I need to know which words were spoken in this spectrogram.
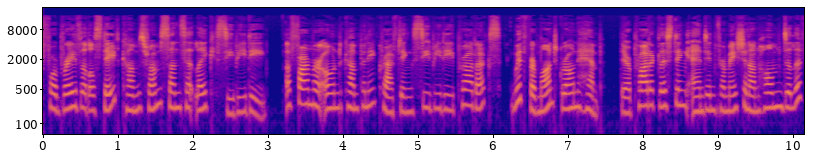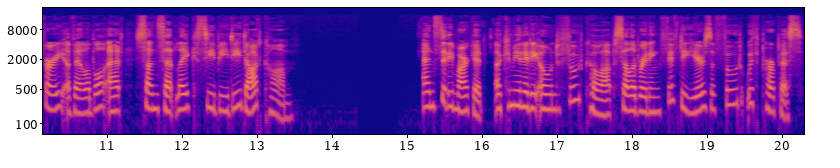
for Brave Little State comes from Sunset Lake CBD, a farmer owned company crafting CBD products with Vermont grown hemp. Their product listing and information on home delivery available at sunsetlakecbd.com. And City Market, a community owned food co op celebrating 50 years of food with purpose.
